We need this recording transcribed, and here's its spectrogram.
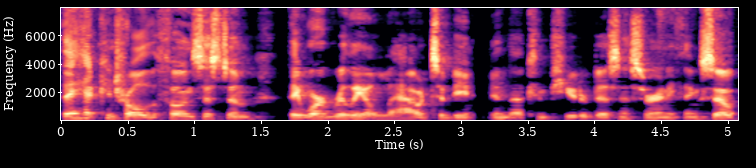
they had control of the phone system. They weren't really allowed to be in the computer business or anything. So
